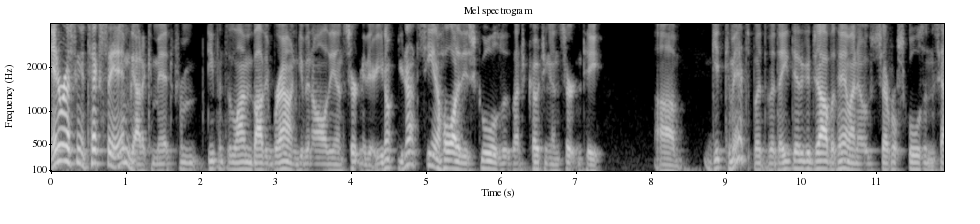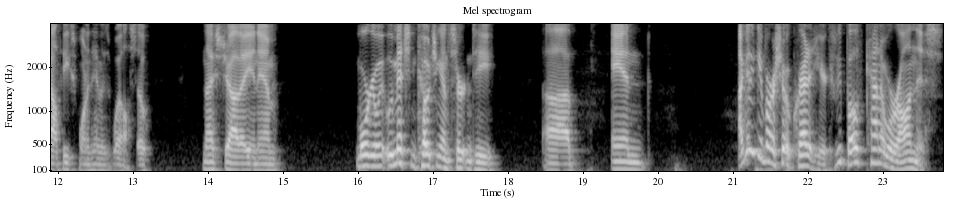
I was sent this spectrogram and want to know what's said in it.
interesting that Texas A&M got a commit from defensive lineman Bobby Brown, given all the uncertainty there. You don't, you're not seeing a whole lot of these schools with a bunch of coaching uncertainty uh, get commits, but but they did a good job with him. I know several schools in the southeast wanted him as well. So Nice job, A and M. Morgan, we, we, mentioned coaching uncertainty, uh, and I got to give our show credit here because we both kind of were on this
